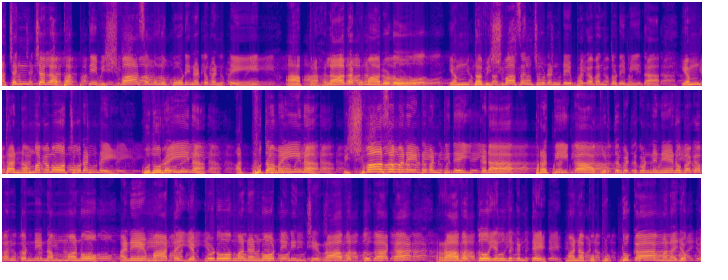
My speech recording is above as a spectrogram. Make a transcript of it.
అచంచల భక్తి విశ్వాసములు కూడినటువంటి ఆ ప్రహ్లాద కుమారుడు ఎంత విశ్వాసం చూడండి భగవంతుడి మీద ఎంత నమ్మకమో చూడండి. కుదురైన అద్భుతమైన విశ్వాసం అనేటువంటిదే ఇక్కడ ప్రతీక. గుర్తుపెట్టుకోండి నేను భగవంతుణ్ణి నమ్మను అనే మాట ఎప్పుడూ మన నోటి నుంచి రావద్దుగాక రావద్దు ఎందుకంటే మనకు పుట్టుక మన యొక్క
